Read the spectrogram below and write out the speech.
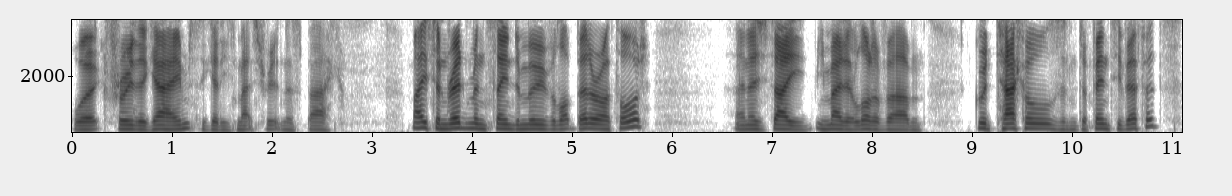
work through the games to get his match fitness back. Mason Redman seemed to move a lot better, I thought. And as you say, he made a lot of um, good tackles and defensive efforts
